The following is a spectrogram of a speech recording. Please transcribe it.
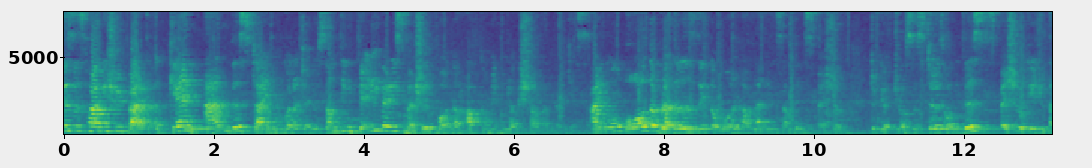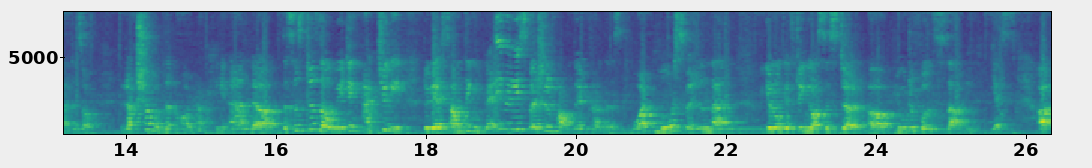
this is Bhagyashree back again and this time I'm gonna tell you something very very special for the upcoming Raksha Bandhan. Yes, I know all the brothers in the world are planning something special to give to your sisters on this special occasion that is of Raksha Bandhan or Rakhi and uh, the sisters are waiting actually to get something very very special from their brothers. What more special than you know gifting your sister a beautiful sari? Yes. Uh,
